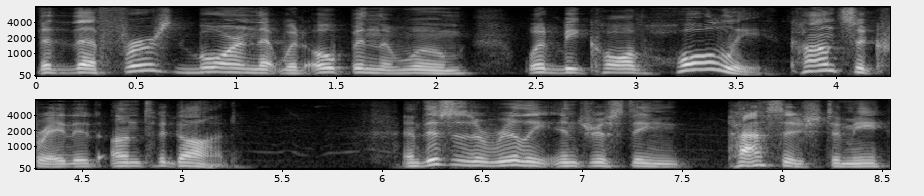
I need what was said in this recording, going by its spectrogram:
That the firstborn that would open the womb would be called holy, consecrated unto God. And this is a really interesting passage to me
